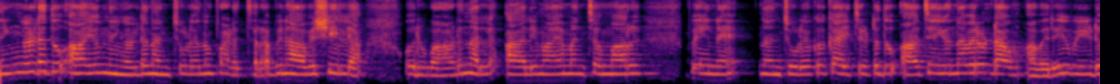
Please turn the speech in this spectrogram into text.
നിങ്ങളുടെ ദുആയും നിങ്ങളുടെ നഞ്ചുള്ളിയൊന്നും പടച്ചറബിന് ആവശ്യമില്ല. ഒരുപാട് നല്ല ആലിമായ മനുഷ്യന്മാർ പിന്നെ നഞ്ചുള്ളിയൊക്കെ കഴിച്ചിട്ട് ദുആ ചെയ്യുന്നവരുണ്ടാവും. അവർ വീട്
